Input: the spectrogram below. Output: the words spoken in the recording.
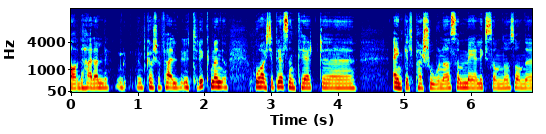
av det her, eller kanskje feil uttrykk, men hun har ikke presentert eh, enkeltpersoner som er liksom noen sånne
